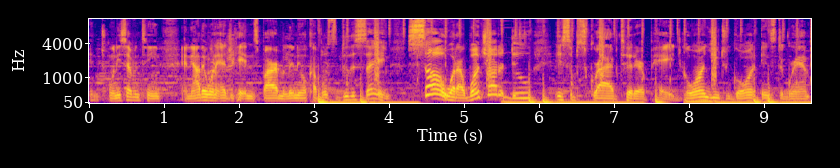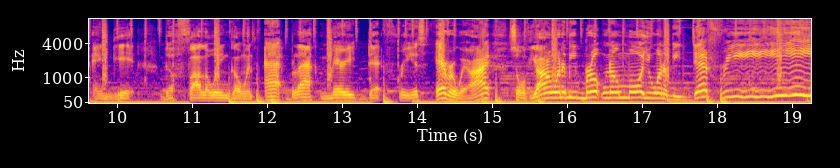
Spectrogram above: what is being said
in 2017, and now they want to educate and inspire millennial couples to do the same. So, what I want y'all to do is subscribe to their page. Go on YouTube, go on Instagram, and get the following going at Black Married Debt Free. It's everywhere, all right? So, if y'all don't want to be broke no more, you want to be debt free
